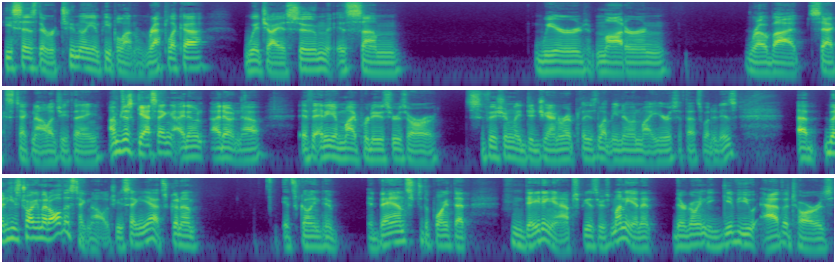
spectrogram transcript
He says there are 2 million people on Replika, which I assume is some weird modern robot sex technology thing. I'm just guessing. I don't I don't know. If any of my producers are sufficiently degenerate, please let me know in my ears if that's what it is. Uh, but he's talking about all this technology, he's saying, yeah, it's gonna it's going to advance to the point that dating apps, because there's money in it, they're going to give you avatars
